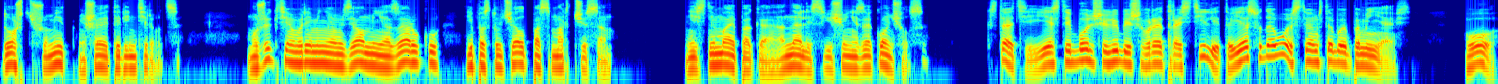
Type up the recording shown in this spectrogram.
дождь шумит, мешает ориентироваться». Мужик тем временем взял меня за руку и постучал по смарт-часам. «Не снимай пока, анализ еще не закончился». «Кстати, если больше любишь в ретро-стиле, то я с удовольствием с тобой поменяюсь». «О»,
